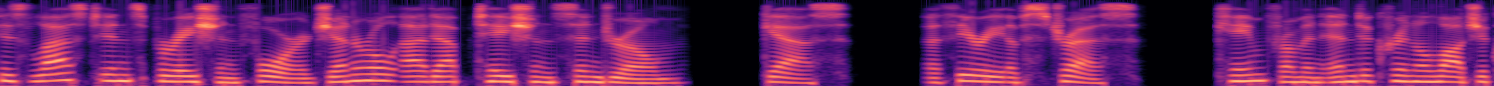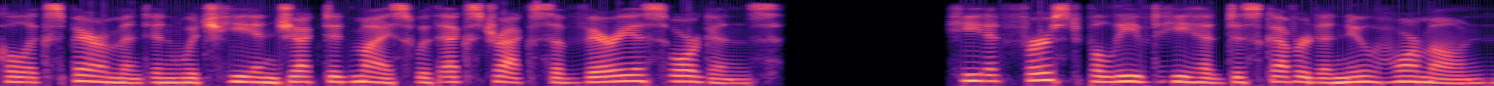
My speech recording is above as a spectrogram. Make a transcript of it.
His last inspiration for General Adaptation Syndrome, GAS, a theory of stress, came from an endocrinological experiment in which he injected mice with extracts of various organs. He at first believed he had discovered a new hormone,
